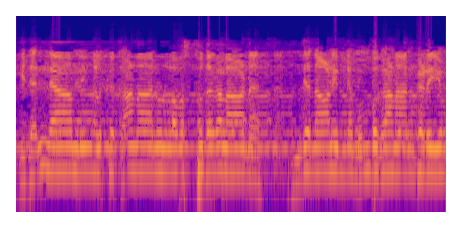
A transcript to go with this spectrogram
ഇതെല്ലാം നിങ്ങൾക്ക് കാണാനുള്ള വസ്തുതകളാണ്. അന്ത്യനാളിന് മുമ്പ് കാണാൻ കഴിയും.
